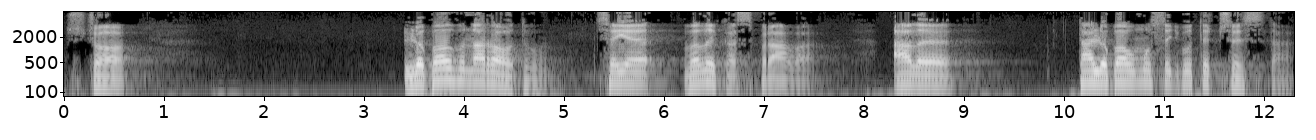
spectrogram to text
що любов народу це є велика справа, але та любов мусить бути чиста,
